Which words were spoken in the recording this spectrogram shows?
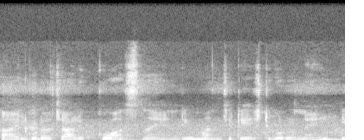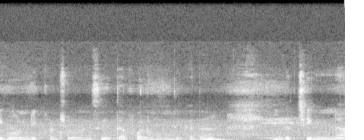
కాయలు కూడా చాలా ఎక్కువ వస్తున్నాయండి. మంచి టేస్ట్ కూడా ఉన్నాయి. ఇగోండి ఇక్కడ చూడండి సీతాఫలం ఉంది కదా. ఇంకా చిన్న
